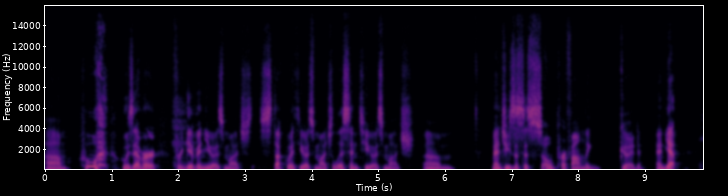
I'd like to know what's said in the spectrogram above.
Um, who who's ever forgiven you as much, stuck with you as much, listened to you as much? Um, man, Jesus is so profoundly good. And yep, yeah.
